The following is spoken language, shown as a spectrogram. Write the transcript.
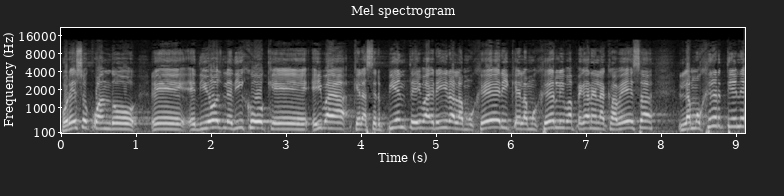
Por eso cuando eh, eh, Dios le dijo que, iba, que la serpiente iba a herir a la mujer y que la mujer le iba a pegar en la cabeza, la mujer tiene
